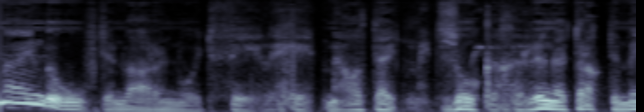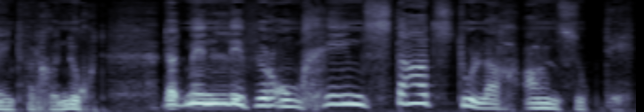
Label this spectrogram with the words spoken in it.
Mijn behoeften waren nooit veel. Ik heb me altijd met zulke geringe traktement vergenoegd dat men liever om geen staatstoelag aanzoek deed.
